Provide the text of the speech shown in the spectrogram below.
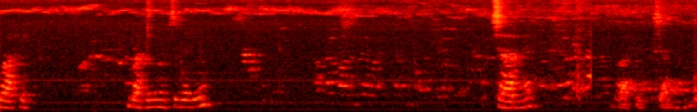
बाही बाही उंची बघूया. चार आहे. बाकी चार आहे.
